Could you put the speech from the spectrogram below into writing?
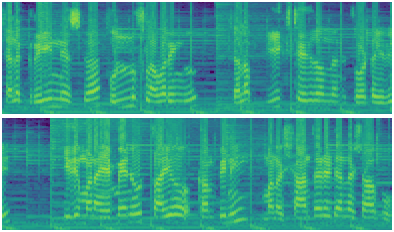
చాలా గ్రీన్నెస్గా ఫుల్ ఫ్లవరింగ్ చాలా పీక్ స్టేజ్లో ఉందండి తోట ఇది. ఇది మన ఎంఎను తయో కంపెనీ మన శాంతారెడ్డి అన్న షాపు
